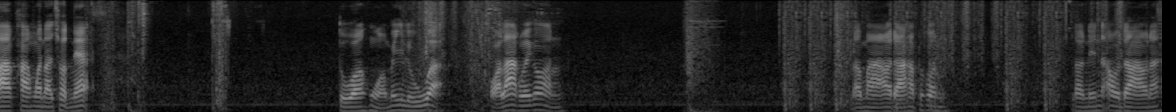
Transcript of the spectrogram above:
ลากพังวันนะช็อตเนี้ย ตัวหัวไม่รู้อะ ขอลากไว้ก่อน เรามาเอาดาวครับทุกคน เราเน้นเอาดาวนะ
